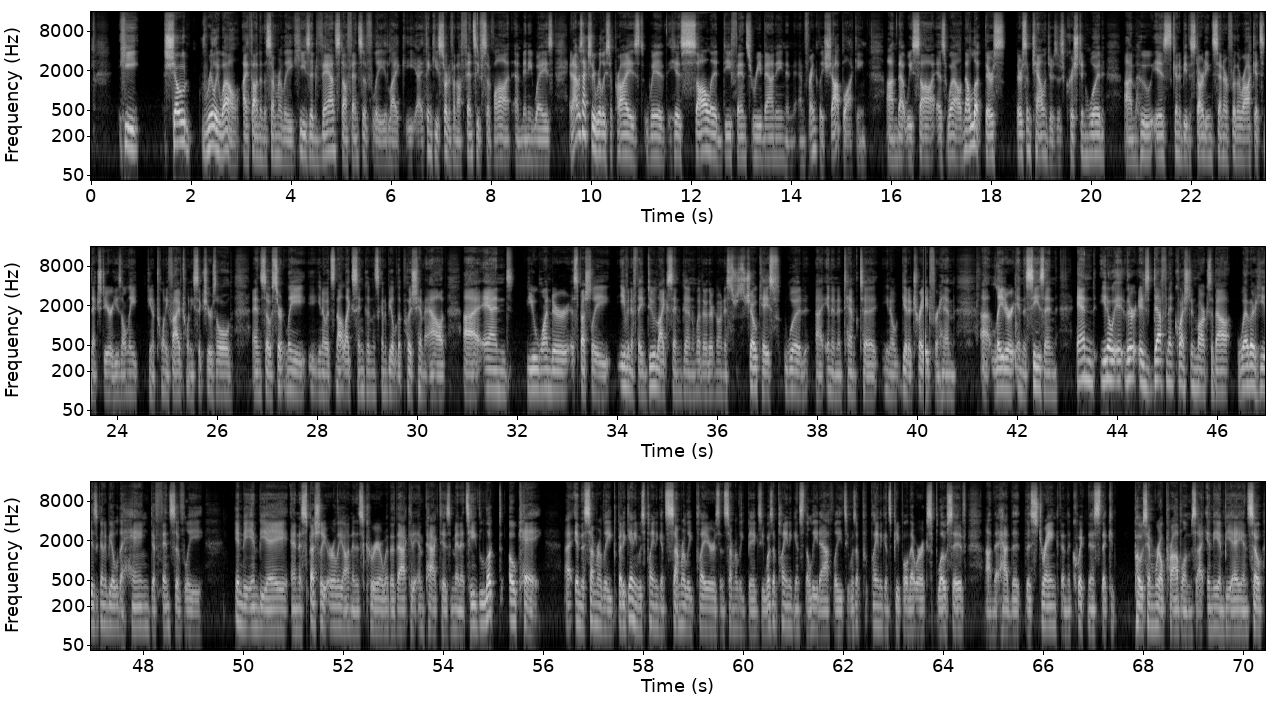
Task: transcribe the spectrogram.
he showed really well, I thought, in the summer league. He's advanced offensively. Like, he, I think he's sort of an offensive savant in many ways. And I was actually really surprised with his solid defense, rebounding, and, and frankly, shot blocking um, that we saw as well. Now, look, there's there's some challenges. There's Christian Wood, um, who is going to be the starting center for the Rockets next year. He's only you know 25, 26 years old, and so certainly you know it's not like Sengun is going to be able to push him out. Uh, and you wonder, especially even if they do like Sengun, whether they're going to showcase Wood uh, in an attempt to, you know, get a trade for him uh, later in the season. And you know, it, there is definite question marks about whether he is going to be able to hang defensively in the NBA, and especially early on in his career, whether that could impact his minutes. He looked okay uh, in the summer league. But again, he was playing against summer league players and summer league bigs. He wasn't playing against elite athletes. He wasn't p- playing against people that were explosive, um, that had the the strength and the quickness that could pose him real problems uh, in the NBA. And so.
